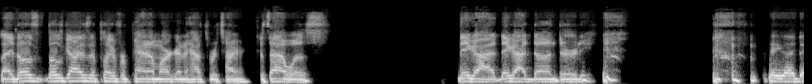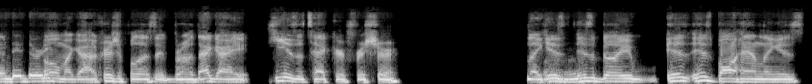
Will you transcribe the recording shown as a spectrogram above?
like those those guys that play for Panama are gonna have to retire because that was they got they got done dirty. They got done did dirty. Oh my god, Christian Pulisic, bro, that guy, he is a techer for sure. Like his Mhm. his ability, his his ball handling is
